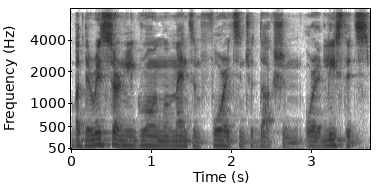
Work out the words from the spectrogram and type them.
but there is certainly growing momentum for its introduction, or at least its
